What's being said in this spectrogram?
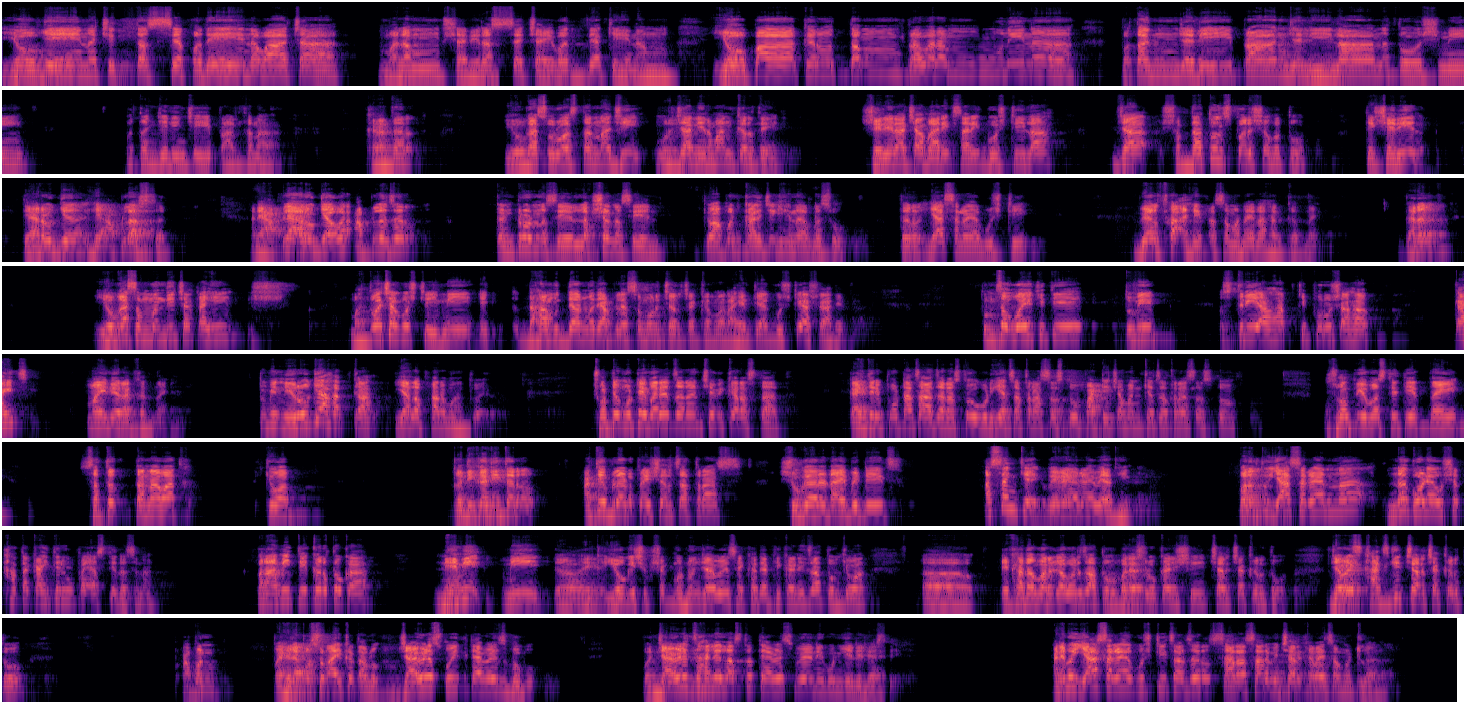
योगेन चित्तस्य पदेन वाचा। मलं शरीरस्य चैवद्यकेनं योपाकरोत्तम प्रवरं मुनिन। पतंजली प्रांजलीलान तोष्मी। पतंजलींची ही प्रार्थना। खर तर योगा सुरू असताना जी ऊर्जा निर्माण करते शरीराच्या बारीक सारीक गोष्टीला ज्या शब्दातून स्पर्श होतो ते शरीर ते आरोग्य हे आपलं असतं. आणि आपल्या आरोग्यावर आपलं जर कंट्रोल नसेल लक्ष नसेल किंवा आपण काळजी घेणार नसू तर या सगळ्या गोष्टी व्यर्थ आहेत असं म्हणायला हरकत नाही. कारण योगा संबंधीच्या काही महत्त्वाच्या गोष्टी मी एक दहा मुद्द्यांमध्ये आपल्यासमोर चर्चा करणार आहे. त्या गोष्टी अशा आहेत. तुमचं वय किती आहे? तुम्ही स्त्री आहात की पुरुष आहात? काहीच मायने राखत नाही. तुम्ही निरोगी आहात का? याला फार महत्त्व आहे. छोटे मोठे बऱ्याच जणांचे विकार असतात. काहीतरी पोटाचा आजार असतो गुडघ्याचा त्रास असतो पाठीच्या मणक्याचा त्रास असतो. झोप व्यवस्थित येत नाही. सतत तणावात किंवा कधी कधी तर अति ब्लड प्रेशरचा त्रास शुगर डायबिटीज असंख्य वेगळ्या वेगळ्या व्याधी. परंतु या सगळ्यांना न गोळ्या औषध खाता काहीतरी उपाय असतीलच ना. पण आम्ही ते करतो का? नेहमी मी एक योग शिक्षक म्हणून ज्यावेळेस एखाद्या ठिकाणी जातो किंवा अं, एखाद्या वर्गावर जातो बऱ्याच लोकांशी चर्चा करतो ज्यावेळेस खाजगी चर्चा करतो आपण पहिल्यापासून ऐकत आलो ज्यावेळेस होईल त्यावेळेस बघू. पण ज्यावेळेस झालेलं असतं त्यावेळेस वेळ निघून गेलेली असते. आणि मग या सगळ्या गोष्टीचा जर सारासार विचार करायचा म्हटलं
